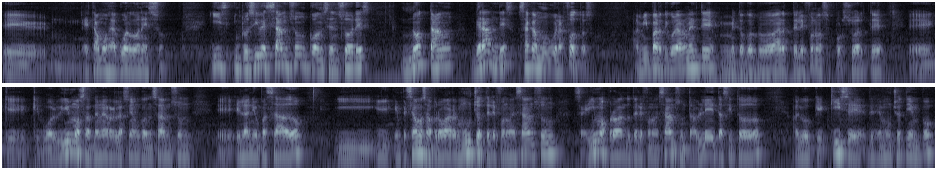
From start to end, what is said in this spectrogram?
eh, estamos de acuerdo en eso y inclusive Samsung con sensores no tan grandes saca muy buenas fotos. A mí particularmente me tocó probar teléfonos, por suerte, eh, que, volvimos a tener relación con Samsung eh, el año pasado y, empezamos a probar muchos teléfonos de Samsung, seguimos probando teléfonos de Samsung, tabletas y todo, algo que quise desde mucho tiempo.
